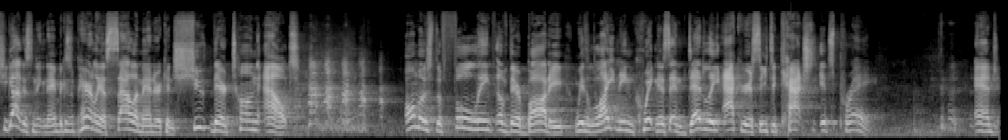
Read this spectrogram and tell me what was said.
she got this nickname because apparently a salamander can shoot their tongue out almost the full length of their body with lightning quickness and deadly accuracy to catch its prey. And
